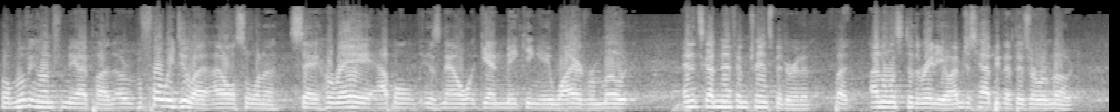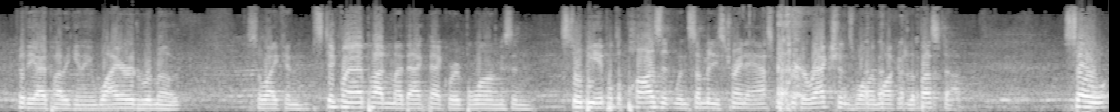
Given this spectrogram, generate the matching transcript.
Well, moving on from the iPod, or before we do, I, I also want to say, hooray! Apple is now again making a wired remote, and it's got an FM transmitter in it. But I don't listen to the radio. I'm just happy that there's a remote for the iPod again, a wired remote, so I can stick my iPod in my backpack where it belongs and still be able to pause it when somebody's trying to ask me for directions while I'm walking to the bus stop. So,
